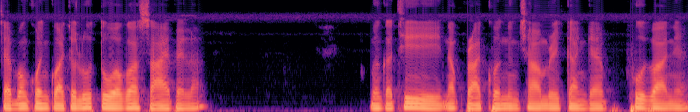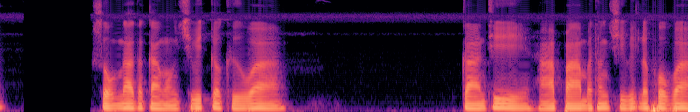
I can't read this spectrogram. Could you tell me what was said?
แต่บางคนกว่าจะรู้ตัวก็สายไปแล้ว เหมือนกับที่นักปราชญ์คนหนึ่งชาวอเมริกันแกพูดว่าเนี่ย โศกนาฏกรรมของชีวิตก็คือว่า การที่หาปลามาทั้งชีวิตแล้วพบว่า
